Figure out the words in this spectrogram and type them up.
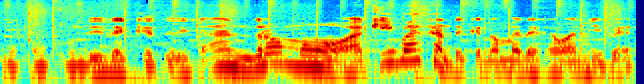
me confundí de que te dije, ah, Andromo, aquí bajan, de que no me dejaban ni ver.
